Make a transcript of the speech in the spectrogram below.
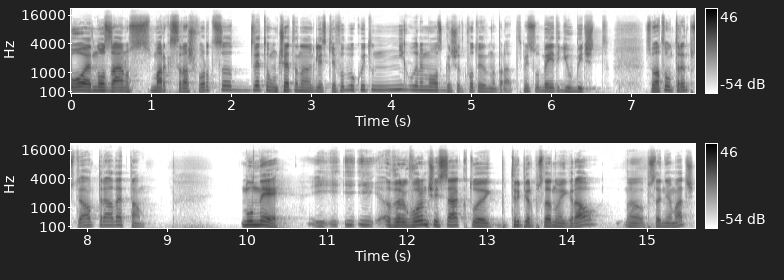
то е едно заедно с Маркс Рашфорд, са двете момчета на английския футбол, които никога не могат да сгрешат, каквото и да направят. В смисъл, бейте ги обичат. Следователно Трент постоянно трябва да е там. Но не е. И, и, и, и да говорим, че и сега, като е, Трипиер последно е играл, а, последния матч,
